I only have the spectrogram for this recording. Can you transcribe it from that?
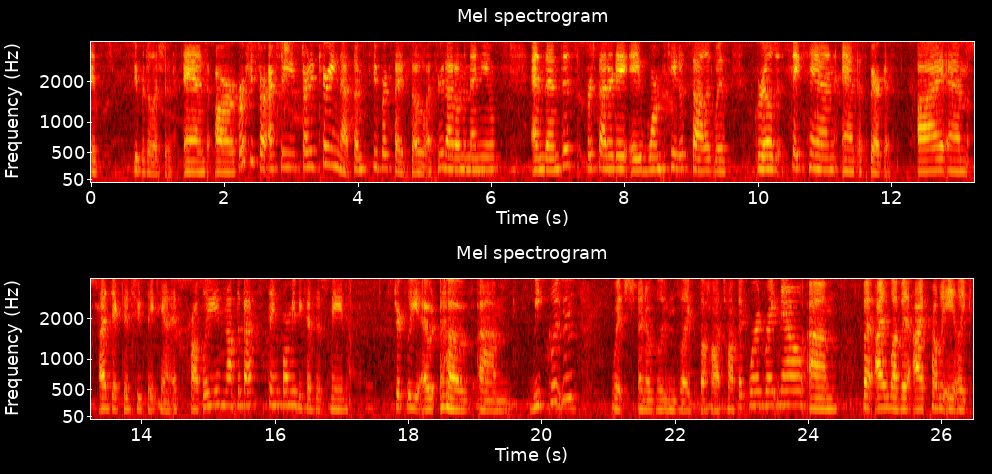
it's super delicious. And our grocery store actually started carrying that, so I'm super excited. So I threw that on the menu. And then this for Saturday, a warm potato salad with grilled seitan and asparagus. I am addicted to seitan. It's probably not the best thing for me because it's made strictly out of um, wheat gluten, which I know gluten's like the hot topic word right now. Um, but I love it. I probably ate like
